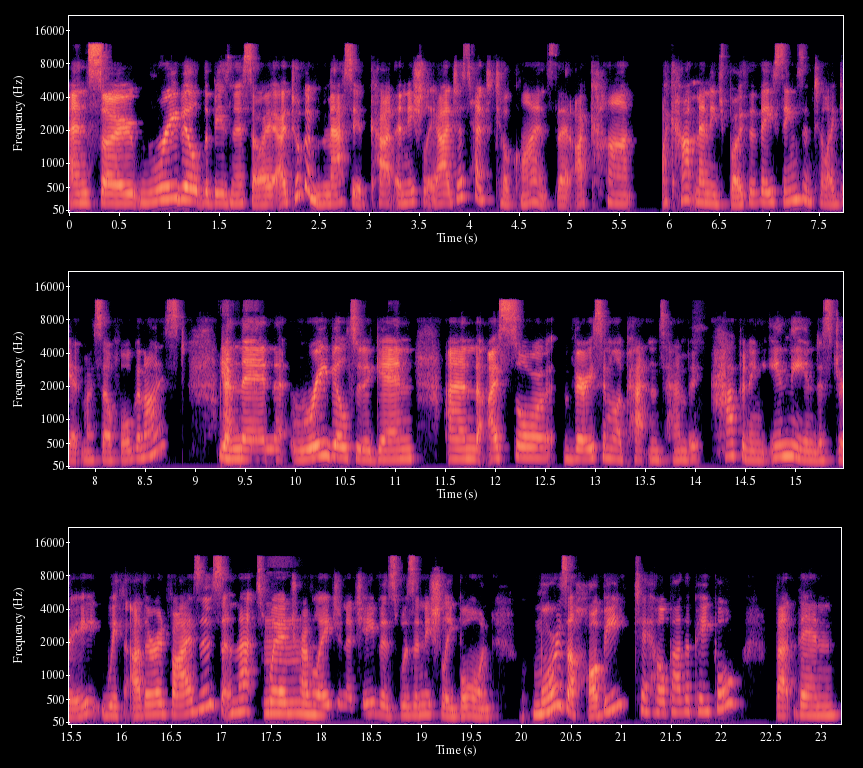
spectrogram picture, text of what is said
and so rebuilt the business so I, I took a massive cut initially i just had to tell clients that i can't I can't manage both of these things until I get myself organized Yeah. and then rebuilt it again. And I saw very similar patterns ham- happening in the industry with other advisors. And that's where Mm. Travel Agent Achievers was initially born, more as a hobby to help other people, but then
